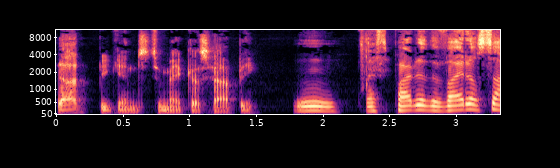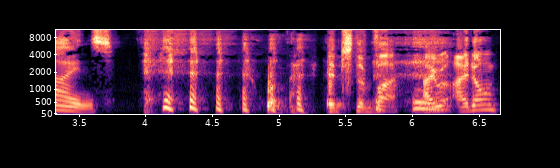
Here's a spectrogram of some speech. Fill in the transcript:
that begins to make us happy. Mm, that's part of the vital signs. it's the I, I don't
